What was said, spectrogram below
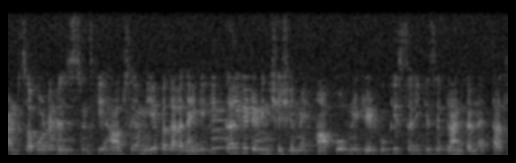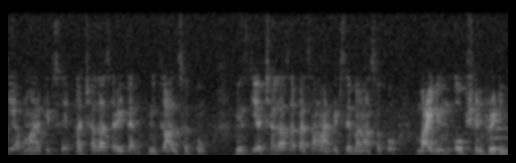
and support and resistance की हाफ़ से हम ये पता लगाएँगे कि कल के ट्रेडिंग सेशन में आपको अपनी ट्रेड को किस तरीके से प्लान करना है ताकि आप मार्केट से अच्छा खासा रिटर्न निकाल सको। मीन्स कि अच्छा खासा पैसा मार्केट से बना सको बाय डूइंग ऑप्शन ट्रेडिंग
